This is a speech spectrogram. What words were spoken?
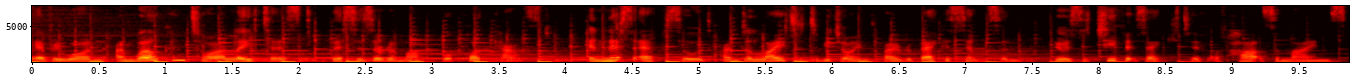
everyone, and welcome to our latest This is a Remarkable podcast. In this episode, I'm delighted to be joined by Rebecca Simpson, who is the Chief Executive of Hearts and Minds,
